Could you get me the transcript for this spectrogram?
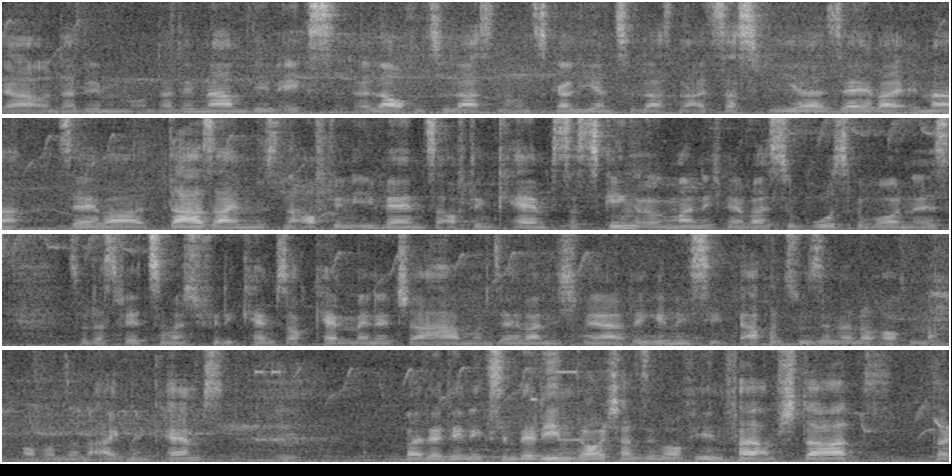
ja, unter, dem, unter dem Namen DNX äh, laufen zu lassen und skalieren zu lassen, als dass wir selber immer selber da sein müssen auf den Events, auf den Camps. Das ging irgendwann nicht mehr, weil es so groß geworden ist, sodass wir jetzt zum Beispiel für die Camps auch Campmanager haben und selber nicht mehr regelmäßig. Ab und zu sind wir noch auf, auf unseren eigenen Camps. Bei der DNX in Berlin, Deutschland sind wir auf jeden Fall am Start. Da,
